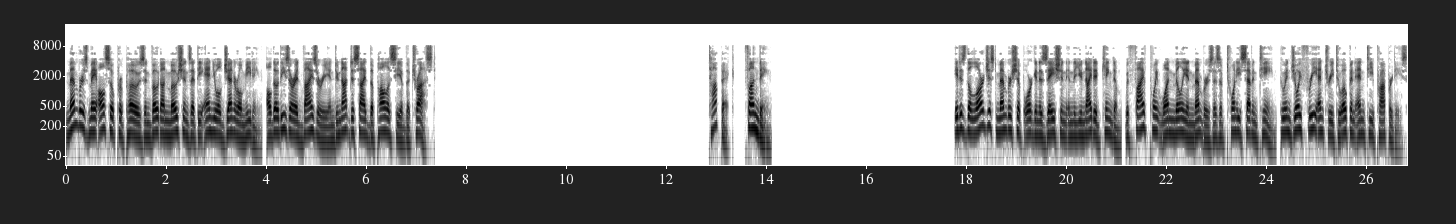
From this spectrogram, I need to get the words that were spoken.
Members may also propose and vote on motions at the annual general meeting, although these are advisory and do not decide the policy of the trust. Funding It is the largest membership organisation in the United Kingdom, with 5.1 million members as of 2017, who enjoy free entry to open NT properties.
